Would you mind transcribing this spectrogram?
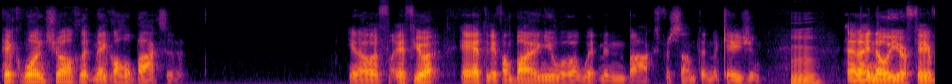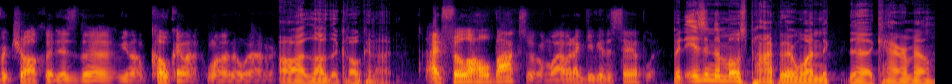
Pick one chocolate, make a whole box of it. You know, if if you're Anthony, if I'm buying you a Whitman box for something occasion, Hmm. And I know your favorite chocolate is the you know coconut one or whatever, Oh, I love the coconut. I'd fill a whole box with them. Why would I give you the sampler? But isn't the most popular one the, the caramel?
